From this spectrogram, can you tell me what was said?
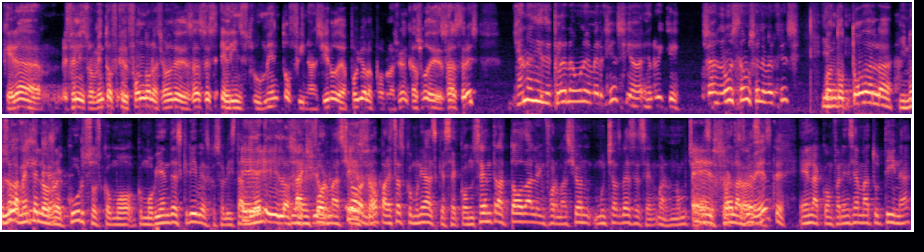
que era, es el instrumento, el Fondo Nacional de Desastres, el instrumento financiero de apoyo a la población en caso de desastres, ya nadie declara una emergencia, Enrique. O sea, no estamos en emergencia. Cuando toda la. Y no solamente los recursos, como, como bien describes, José Luis, también eh, la información, ¿no? Para estas comunidades que se concentra toda la información muchas veces, en, bueno, no muchas veces, todas las veces, en la conferencia matutina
